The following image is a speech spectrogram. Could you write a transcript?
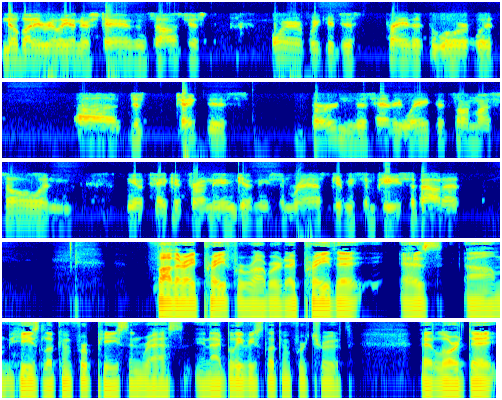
nobody really understands. And so I was just wondering if we could just pray that the Lord would uh, just take this burden, this heavy weight that's on my soul, and you know, take it from me and give me some rest, give me some peace about it. Father, I pray for Robert. I pray that as um, he's looking for peace and rest, and I believe he's looking for truth, that Lord, that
